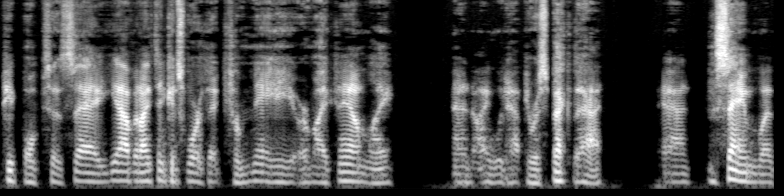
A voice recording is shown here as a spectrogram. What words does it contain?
people to say, yeah, but I think it's worth it for me or my family and I would have to respect that. And the same with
